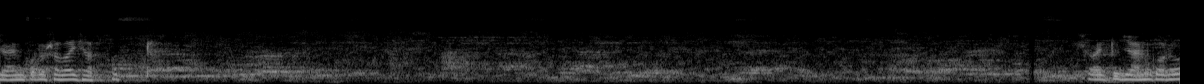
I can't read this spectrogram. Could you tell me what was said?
জয়েন করো সবাই ঝটপট। সবাই একটু জয়েন করো।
